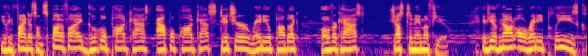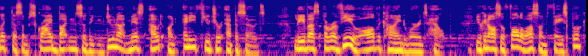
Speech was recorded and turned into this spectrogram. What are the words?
You can find us on Spotify, Google Podcast, Apple Podcast, Stitcher, Radio Public, Overcast, just to name a few. If you have not already, please click the subscribe button so that you do not miss out on any future episodes. Leave us a review, all the kind words help. You can also follow us on Facebook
